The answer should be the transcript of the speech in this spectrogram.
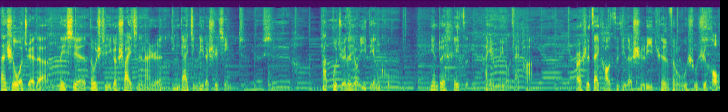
但是我觉得那些都是一个帅气的男人应该经历的事情。他不觉得有一点苦，面对黑子，他也没有再怕，而是在靠自己的实力圈粉无数之后，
